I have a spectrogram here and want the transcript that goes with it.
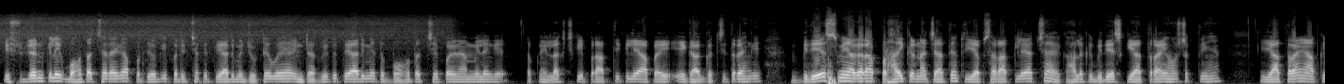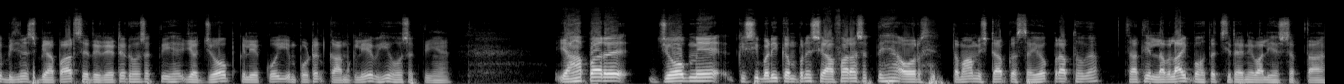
स्टूडेंट के लिए बहुत अच्छा रहेगा। प्रतियोगी परीक्षा की तैयारी में जुटे हुए हैं। इंटरव्यू की तैयारी में तो बहुत अच्छे परिणाम मिलेंगे। अपने लक्ष्य की प्राप्ति के लिए आप एकाग्रचित रहेंगे। विदेश में अगर आप पढ़ाई करना चाहते हैं तो ये अवसर आपके लिए अच्छा है। हालाँकि विदेश की यात्राएँ हो सकती हैं। यात्राएँ आपके बिज़नेस व्यापार से रिलेटेड हो सकती है या जॉब के लिए कोई इंपॉर्टेंट काम के लिए भी हो सकती हैं। यहाँ पर जॉब में किसी बड़ी कंपनी से ऑफ़र आ सकते हैं और तमाम स्टाफ का सहयोग प्राप्त होगा। साथ ही लव लाइफ बहुत अच्छी रहने वाली है सप्ताह।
